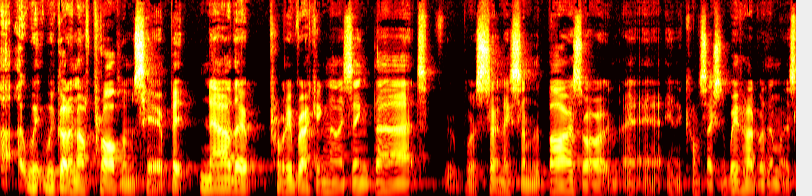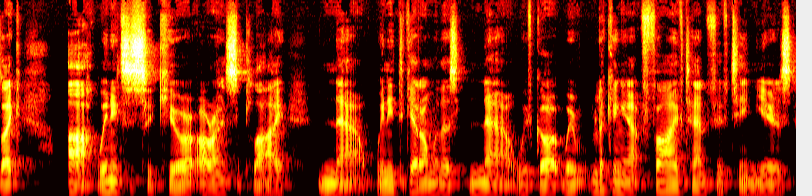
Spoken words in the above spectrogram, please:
uh, we, have got enough problems here. But now they're probably recognizing that. Well, certainly some of the bars or uh, in a conversation we've had with them was like, ah, we need to secure our own supply now. We need to get on with this now. We've got we're looking at 5, 10, 15 years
